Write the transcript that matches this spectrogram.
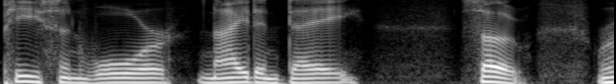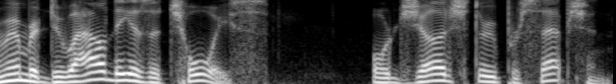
peace and war, night and day. So remember, duality is a choice or judged through perception.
